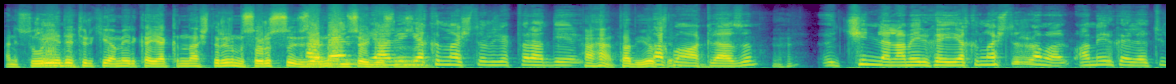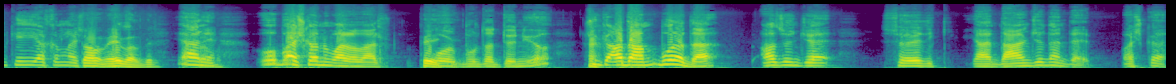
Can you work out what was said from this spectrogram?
Hani Suriye'de Şey? Türkiye Amerika yakınlaştırır mı sorusu ha, üzerine ben mi söylüyorsunuz? yani onu? yakınlaştıracak falan diye Ha ha tabii yok. bakmamak lazım. E, Çin'le Amerika'yı yakınlaştırır ama Amerika ile Türkiye'yi yakınlaştırır. Tamam eyvallah. Yani Tamam. o başka numaralar Peki. or- burada dönüyor. Çünkü adam burada az önce söyledik yani daha önceden de başka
